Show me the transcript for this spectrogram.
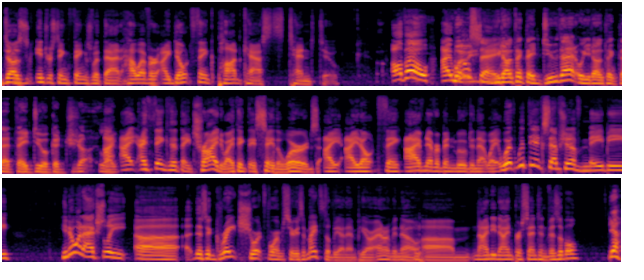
does interesting things with that. However, I don't think podcasts tend to. Although I will say, you don't think they do that, or you don't think that they do a good job? Like, I, I think that they try to. I think they say the words. I, I don't think I've never been moved in that way, with, with the exception of maybe. You know what? Actually, uh, there's a great short form series. It might still be on NPR. I don't even know. Um, 99% Invisible. yeah,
